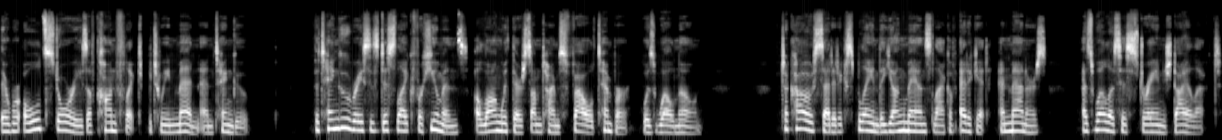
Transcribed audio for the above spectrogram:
There were old stories of conflict between men and Tengu. The Tengu race's dislike for humans, along with their sometimes foul temper, was well known. Takao said it explained the young man's lack of etiquette and manners, as well as his strange dialect.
